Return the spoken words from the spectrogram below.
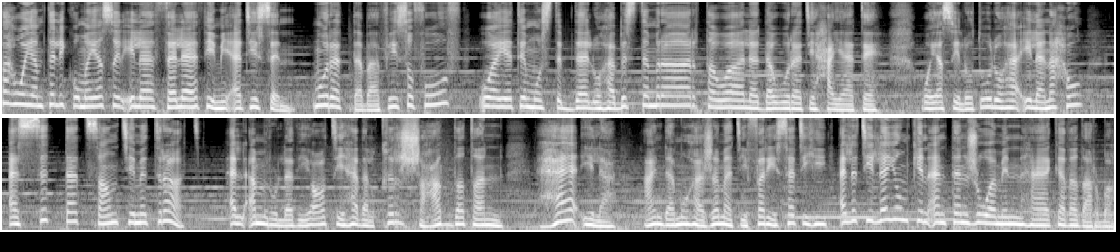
فهو يمتلك ما يصل إلى 300 سن مرتبة في صفوف ويتم استبدالها باستمرار طوال دورة حياته ويصل طولها إلى نحو الستة سنتيمترات. الأمر الذي يعطي هذا القرش عضة هائلة عند مهاجمة فريسته التي لا يمكن أن تنجو من هكذا ضربة.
